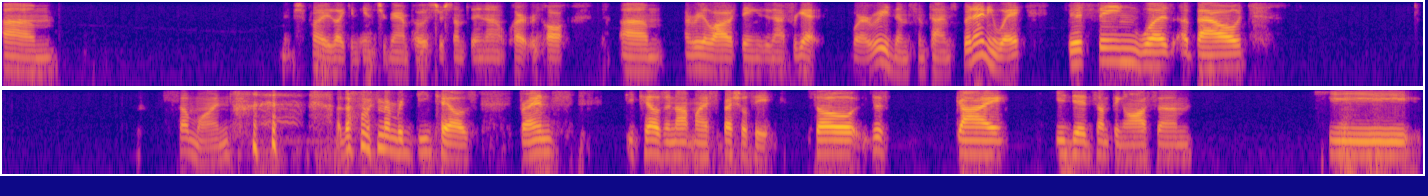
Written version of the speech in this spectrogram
um it's probably like an Instagram post or something. I don't quite recall. Um, I read a lot of things and I forget where I read them sometimes. But anyway, this thing was about someone. I don't remember details, friends. Details are not my specialty. So this guy, he did something awesome. He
